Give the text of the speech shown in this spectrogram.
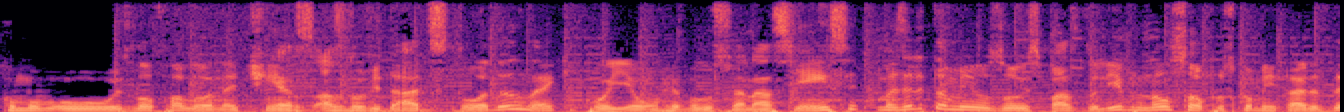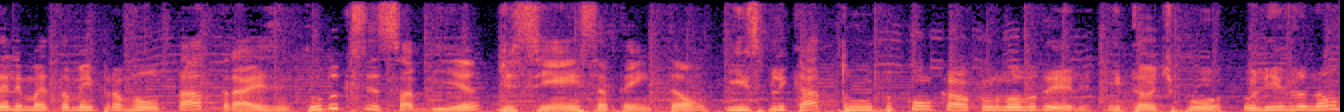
como o Slow falou, né, tinha as, as novidades todas, né, que pô, iam revolucionar a ciência, mas ele também usou o espaço do livro, não só pros comentários dele, mas também pra voltar atrás em tudo que se sabia de ciência até então e explicar tudo com o cálculo novo dele. Então, tipo, o livro não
